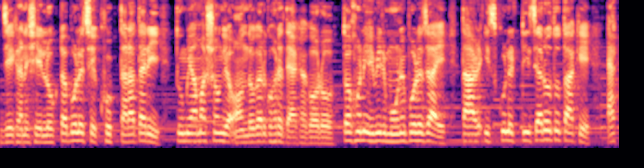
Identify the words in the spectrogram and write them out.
যেখানে সেই লোকটা বলেছে, খুব তাড়াতাড়ি তুমি আমার সঙ্গে অন্ধকার ঘরে দেখা করো। তখন এমির মনে পড়ে যায়, তার স্কুলের টিচারও তো তাকে এক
